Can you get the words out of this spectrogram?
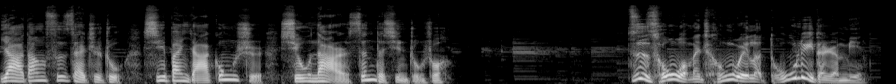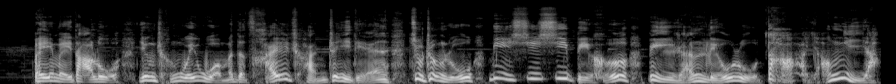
亚当斯在致驻西班牙公使修纳尔森的信中说。自从我们成为了独立的人民，北美大陆应成为我们的财产。这一点就正如密西西比河必然流入大洋一样，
